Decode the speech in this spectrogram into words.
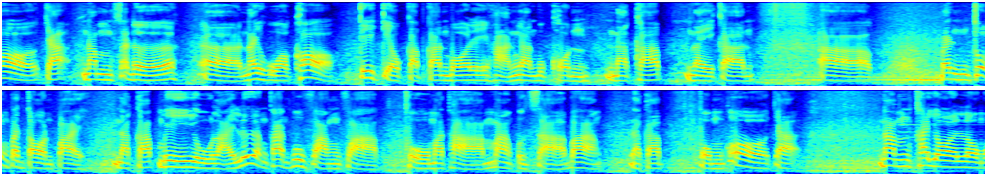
ก็จะนำเสนออในหัวข้อที่เกี่ยวกับการบริหารงานบุคคลนะครับ ในการเป็นช่วงเป็นตอนไปนะครับ มีอยู่หลายเรื่องท่านผู้ฟังฝากโทรมาถามบ้างปรึกษาบ้างนะครับ ผมก็จะนำทยอยลง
